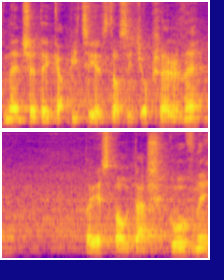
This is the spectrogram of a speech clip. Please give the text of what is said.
Wnętrze tej kaplicy jest dosyć obszerne. To jest ołtarz główny.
